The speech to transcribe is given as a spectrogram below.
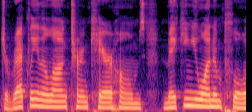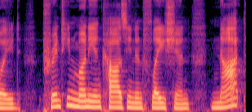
directly in the long-term care homes making you unemployed printing money and causing inflation not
